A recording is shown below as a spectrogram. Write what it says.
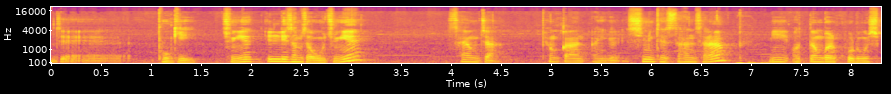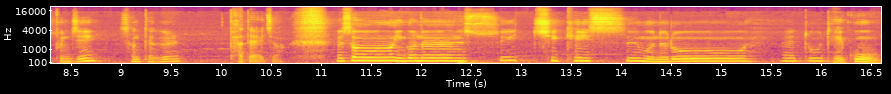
이제 보기 중에 1, 2, 3, 4, 5 중에 사용자 평가 아니 그 시민 테스트 한 사람이 어떤 걸 고르고 싶은지 선택을 받아야죠. 그래서 이거는 스위치 케이스 문으로 해도 되고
